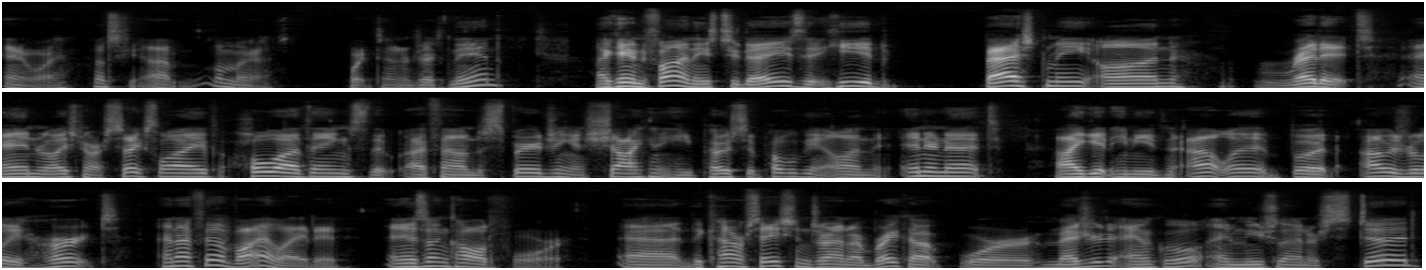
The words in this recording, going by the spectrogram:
anyway, let's. I'm going to wait to interject at the end. I came to find these two days that he had bashed me on Reddit and in relation to our sex life, a whole lot of things that I found disparaging and shocking that he posted publicly on the internet. I get he needs an outlet, but I was really hurt and I feel violated, and it's uncalled for. Uh, the conversations around our breakup were measured, amicable, and mutually understood,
